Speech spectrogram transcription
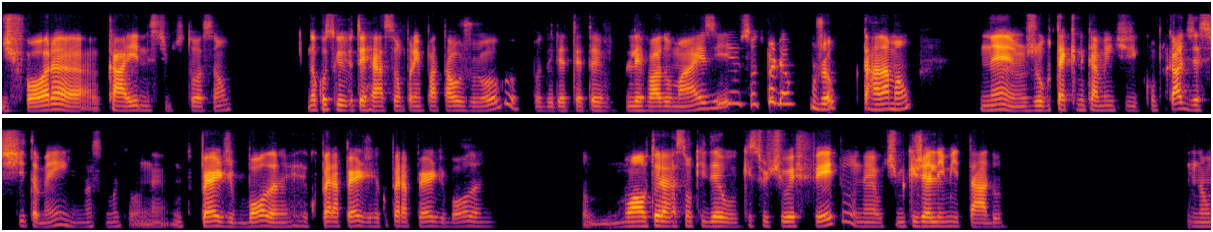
de fora, cair nesse tipo de situação. Não conseguiu ter reação para empatar o jogo, poderia até ter levado mais, e o Santos perdeu um jogo que estava na mão. Né, um jogo tecnicamente complicado de assistir também, nossa, muito, né, muito perde bola, né, recupera, perde, recupera, perde bola, uma alteração que deu que surtiu efeito, né? O time que já é limitado não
